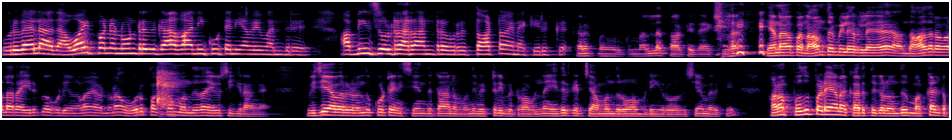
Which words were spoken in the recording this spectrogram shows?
ஒருவேளை அதை அவாய்ட் பண்ணணுன்றதுக்காக வா நீ கூட்டணியாகவே வந்துரு அப்படின்னு சொல்கிறாரான்ற ஒரு தாட்டம் எனக்கு இருக்குது கரெக்ட் ஒரு நல்ல தாட் இது ஆக்சுவலாக ஏன்னா இப்போ நாம் தமிழரில் அந்த ஆதரவாளராக இருக்கக்கூடியவங்களாம் என்னென்னா ஒரு பக்கம் வந்து தான் யோசிக்கிறாங்க. விஜய் அவர்கள் வந்து கூட்டணி சேர்ந்துட்டா நம்ம வந்து வெற்றி பெற்றோம் அப்படின்னா எதிர்க்கட்சி அமர்ந்துரும் அப்படிங்கிற ஒரு விஷயம் இருக்குது ஆனால் பொதுப்படையான கருத்துக்கள் வந்து மக்கள்கிட்ட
